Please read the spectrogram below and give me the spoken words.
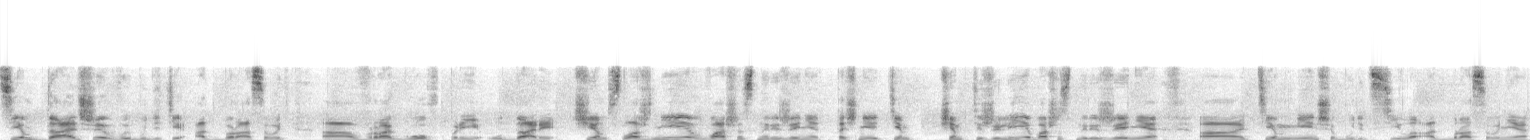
тем дальше вы будете отбрасывать а, врагов при ударе. Чем сложнее ваше снаряжение, точнее, тем, чем тяжелее ваше снаряжение, а, тем меньше будет сила отбрасывания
